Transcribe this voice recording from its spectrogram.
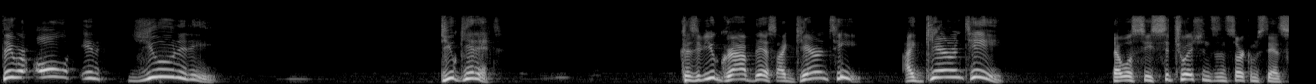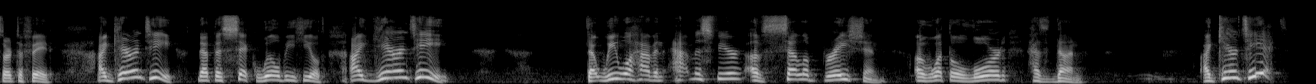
They were all in unity. Do you get it? Because if you grab this, I guarantee, I guarantee that we'll see situations and circumstances start to fade. I guarantee that the sick will be healed. I guarantee that we will have an atmosphere of celebration of what the Lord has done. I guarantee it.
